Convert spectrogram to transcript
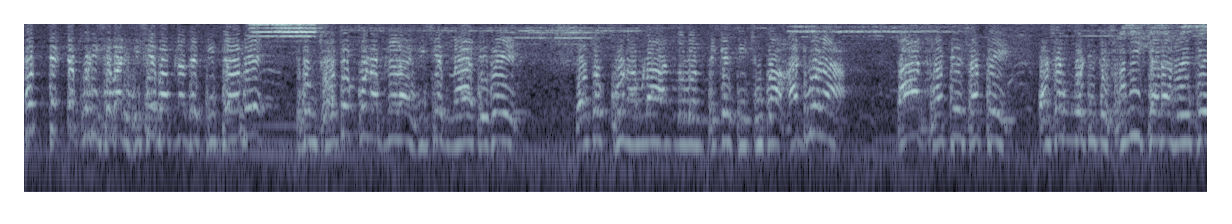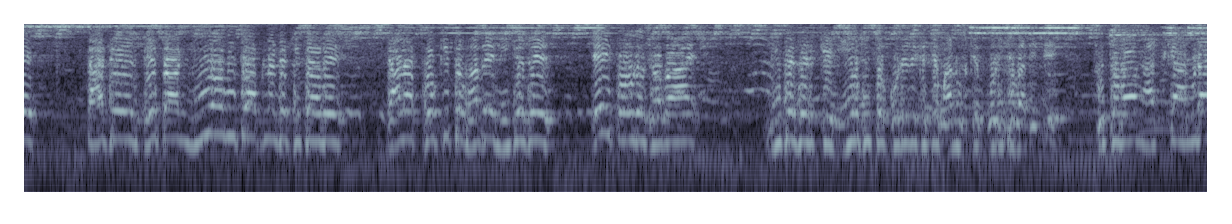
প্রত্যেকটা পরিষেবার হিসেব আপনাদের দিতে হবে এবং যতক্ষণ আপনারা হিসেব না দেবেন, ততক্ষণ আমরা আন্দোলন থেকে পিছু পা হাঁটবো না। তার সাথে সাথে অসংগঠিত শ্রমিক যারা রয়েছে, তাদের বেতন নিয়মিত আপনাদের দিতে হবে। যারা প্রকৃতভাবে নিজেদের এই পৌরসভায় নিজেদেরকে নিয়োজিত করে রেখেছে, মানুষকে পরিষেবা দিতে। সুতরাং আজকে আমরা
